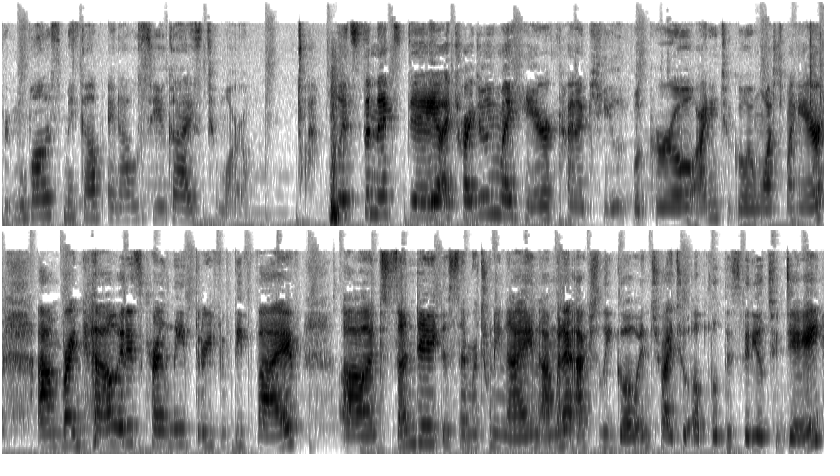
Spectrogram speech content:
remove all this makeup, and I will see you guys tomorrow it's the next day i tried doing my hair kind of cute but girl i need to go and wash my hair um, right now it is currently 3:55 on Sunday, December 29. I'm gonna actually go and try to upload this video today.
